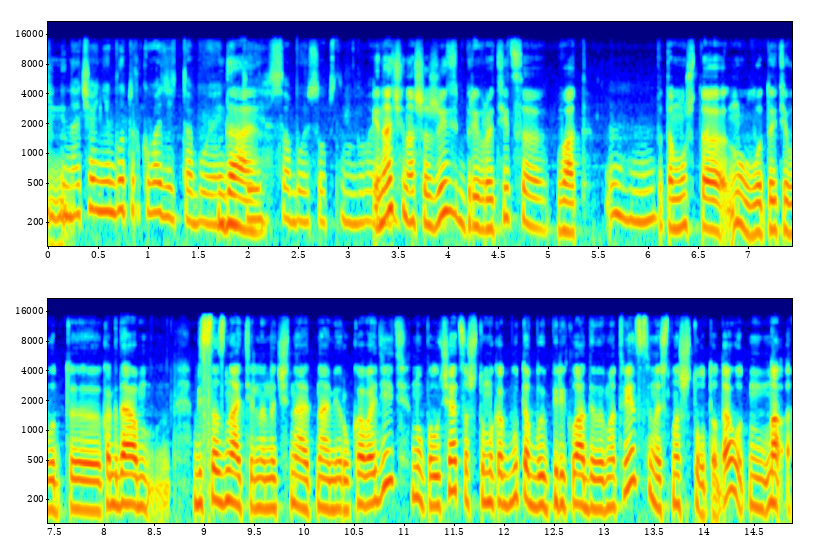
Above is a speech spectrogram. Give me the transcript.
Иначе они будут руководить тобой, а Да. не ты собой, собственно говоря. иначе наша жизнь превратится в ад. Мгм. Потому что, ну, вот эти вот, э, когда бессознательно начинает нами руководить, ну, получается, что мы как будто бы перекладываем ответственность на что-то, да, вот на-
